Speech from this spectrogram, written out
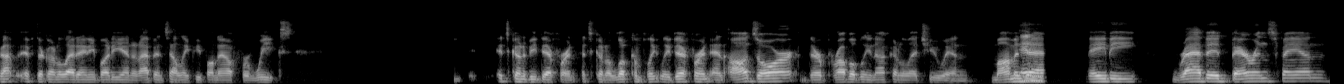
if they're going to let anybody in. And I've been telling people now for weeks, it's going to be different. It's going to look completely different. And odds are they're probably not going to let you in. Mom and And- dad, maybe. Rabid Barons fan,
